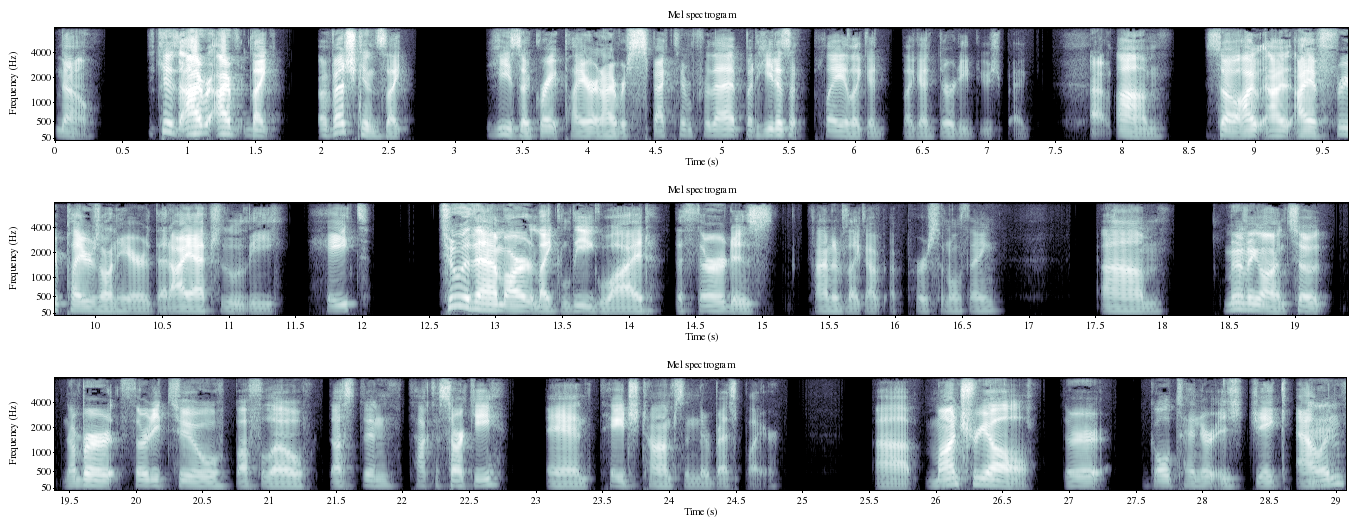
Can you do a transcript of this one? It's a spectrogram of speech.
no, because I I like Ovechkin's like he's a great player and I respect him for that, but he doesn't play like a like a dirty douchebag. Oh. Um, so I, I I have three players on here that I absolutely hate. Two of them are like league wide. The third is kind of like a, a personal thing. Um, moving on. So number thirty-two, Buffalo, Dustin Takasarki and Tage Thompson, their best player. Uh, Montreal, their goaltender is Jake Allen.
